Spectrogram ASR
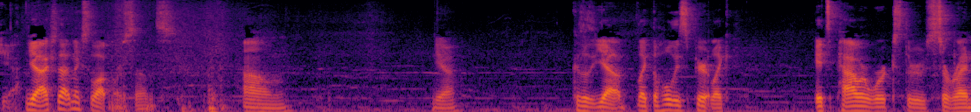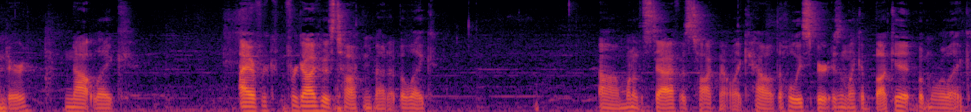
Yeah. Yeah, actually, that makes a lot more sense. Um, yeah. Because, yeah, like the Holy Spirit, like, its power works through surrender, not like. I for- forgot who was talking about it, but like. Um, one of the staff was talking about like how the Holy Spirit isn't like a bucket, but more like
